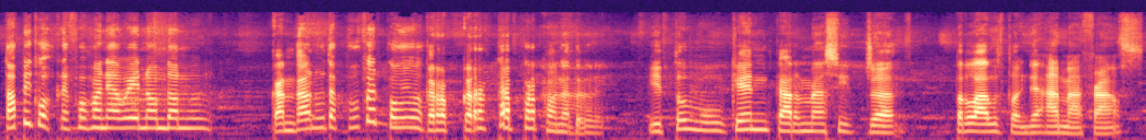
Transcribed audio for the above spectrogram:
tapi kok Revovan Awe nonton kan tanu tak bukan kok kerap kerap kerap kerap banget. Itu mungkin karena sudah terlalu banyak anakas.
